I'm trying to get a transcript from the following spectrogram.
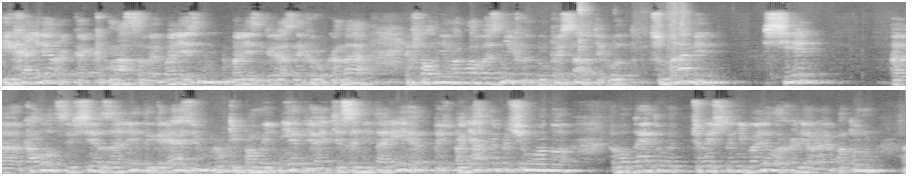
и холера, как массовая болезнь, болезнь грязных рук, она вполне могла возникнуть. Ну, представьте, вот цунами, сель, колодцы все залиты грязью, руки помыть негде, антисанитария. То есть понятно, почему оно вот до этого человечество не болело холерой, а потом э,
